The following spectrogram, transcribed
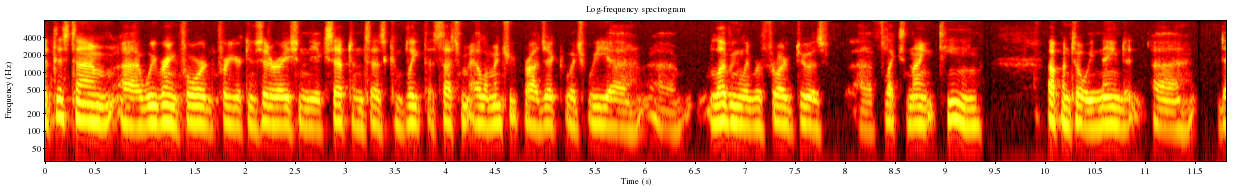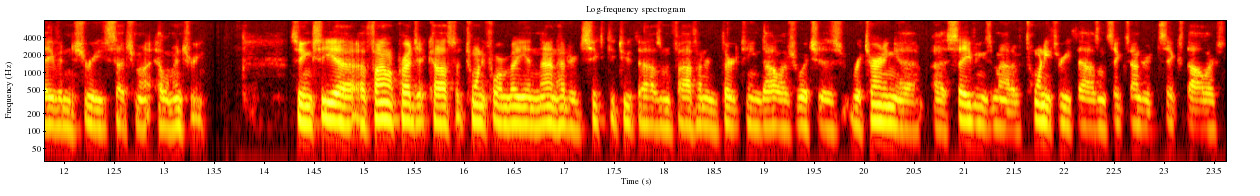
At this time, uh, we bring forward for your consideration the acceptance as complete the Suchma Elementary project, which we uh, uh, lovingly referred to as uh, Flex 19 up until we named it uh, David and Sheree Suchma Elementary. So you can see a, a final project cost of $24,962,513, which is returning a, a savings amount of $23,606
